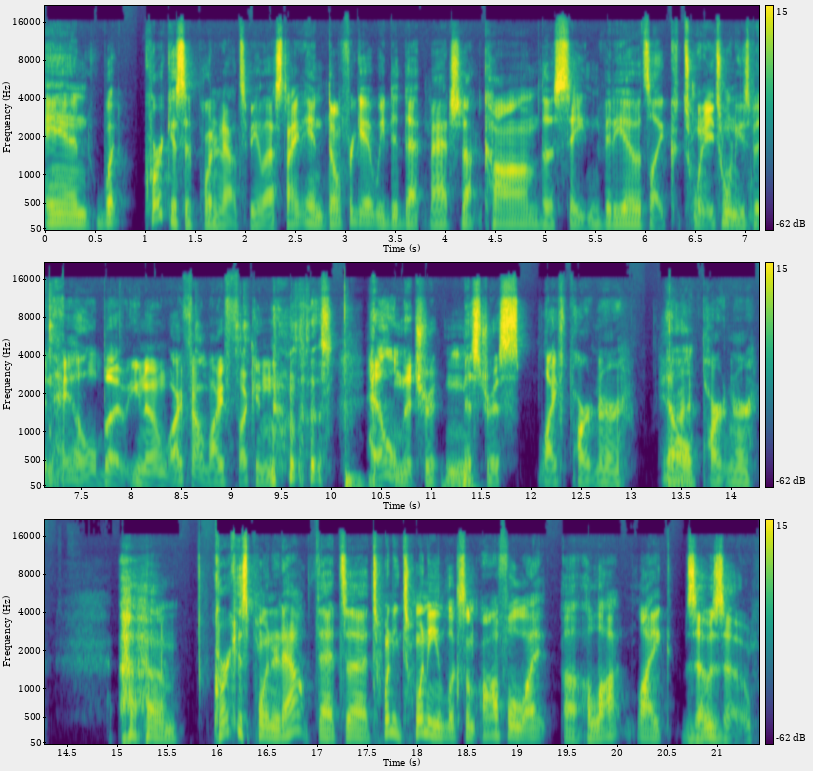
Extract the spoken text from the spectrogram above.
And what Quirkus had pointed out to me last night, and don't forget, we did that match.com, the Satan video. It's like 2020's been hell, but you know, I found my fucking hell mitri- mistress, life partner, hell Right. partner. Um, Corcus pointed out that uh, 2020 looks an awful like uh, a lot like Zozo,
